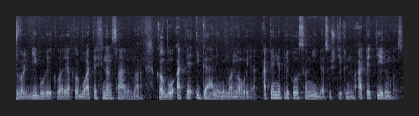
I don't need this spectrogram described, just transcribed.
žvalgybų veikloje, kalbu apie finansavimą, kalbu apie įgalinimą naują, apie nepriklausomybės užtikrinimą, apie tyrimus.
